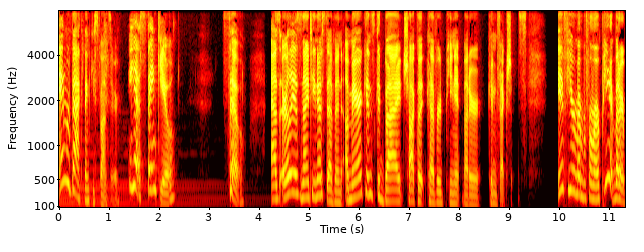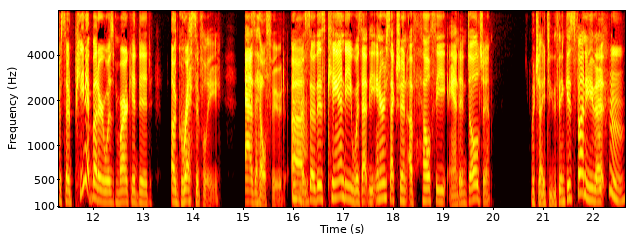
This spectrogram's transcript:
And we're back. Thank you, sponsor. Yes, thank you. So, as early as 1907, Americans could buy chocolate covered peanut butter confections. If you remember from our peanut butter episode, peanut butter was marketed aggressively as a health food. Uh, Mhm. so, this candy was at the intersection of healthy and indulgent, which I do think is funny that Hmm.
